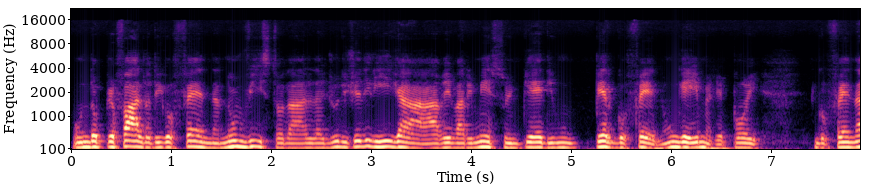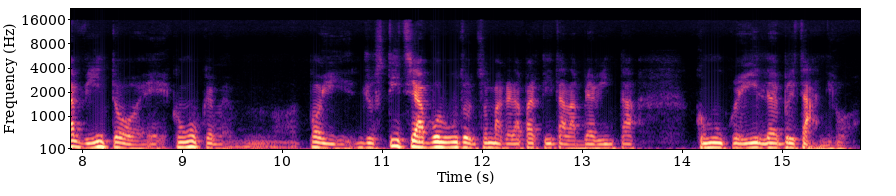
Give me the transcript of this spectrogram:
un doppio fallo di Goffen non visto dal giudice di riga aveva rimesso in piedi un, per Goffen un game che poi Goffen ha vinto e comunque poi giustizia ha voluto insomma che la partita l'abbia vinta comunque il britannico.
